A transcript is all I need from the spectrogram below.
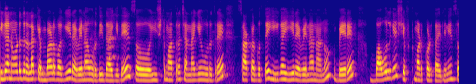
ಈಗ ನೋಡಿದ್ರಲ್ಲ, ಕೆಂಬಾಳವಾಗಿ ರವೆನ ಹುರಿದಿದ್ದಾಗಿದೆ. ಸೊ ಇಷ್ಟು ಮಾತ್ರ ಚೆನ್ನಾಗಿ ಹುರಿದ್ರೆ ಸಾಕಾಗುತ್ತೆ. ಈಗ ಈ ರವೆನ ನಾನು ಬೇರೆ ಬೌಲ್ಗೆ ಶಿಫ್ಟ್ ಮಾಡ್ಕೊಳ್ತಾ ಇದ್ದೀನಿ. ಸೊ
